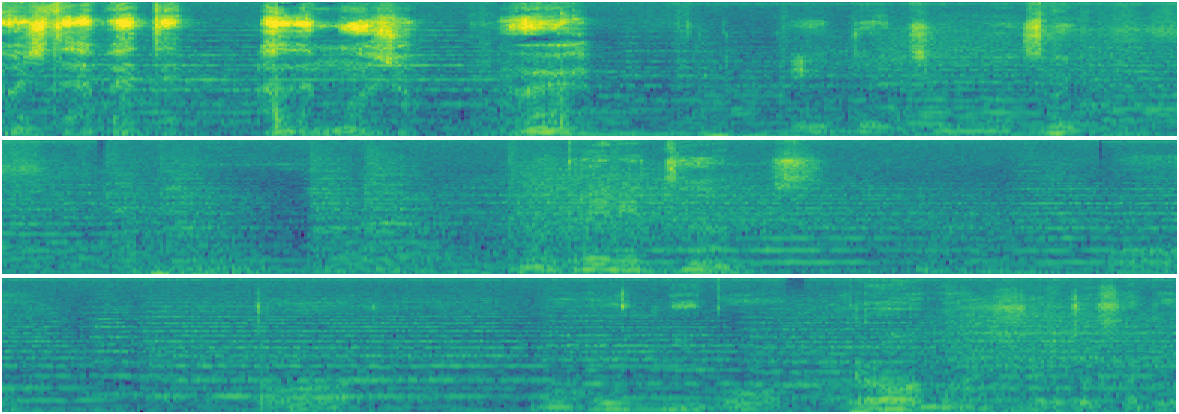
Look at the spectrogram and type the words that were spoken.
Я не хочу тебе бити, але можу. Ідеться месник. Ну привіт, Танос. Тор. Могутній Бог. Рома серед особи.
